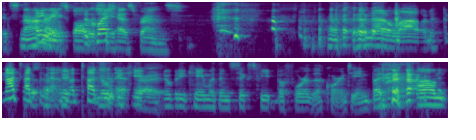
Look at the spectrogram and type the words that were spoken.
It's not Anyways, Maggie's fault that question... she has friends. I'm not allowed. I'm not touching that. I'm not touching nobody it. Came, right. Nobody came within six feet before the quarantine. But um,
